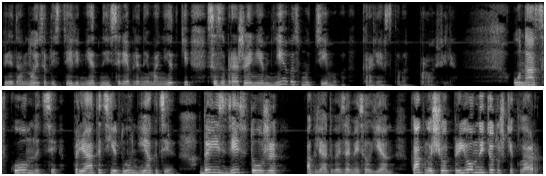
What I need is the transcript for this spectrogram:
Передо мной заблестели медные и серебряные монетки с изображением невозмутимого королевского профиля. У нас в комнате прятать еду негде, да и здесь тоже. оглядывая, заметил Йен. «Как насчет приемной тетушки Клэр?»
